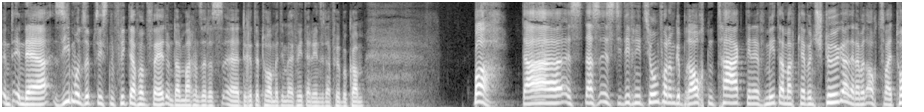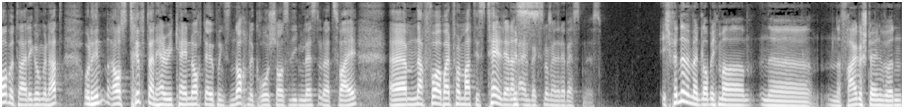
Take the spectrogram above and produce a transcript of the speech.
und in der 77. fliegt er vom Feld und dann machen sie das äh, dritte Tor mit dem Elfmeter, den sie dafür bekommen. Boah, Da ist, das ist die Definition von einem gebrauchten Tag. Den Elfmeter macht Kevin Stöger, der damit auch zwei Torbeteiligungen hat. Und hinten raus trifft dann Harry Kane noch, der übrigens noch eine Großchance liegen lässt oder zwei. Ähm, nach Vorarbeit von Mathis Tell, der nach Ist- Einwechslung einer der besten ist. Ich finde, wenn wir, glaube ich, mal eine, eine Frage stellen würden,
